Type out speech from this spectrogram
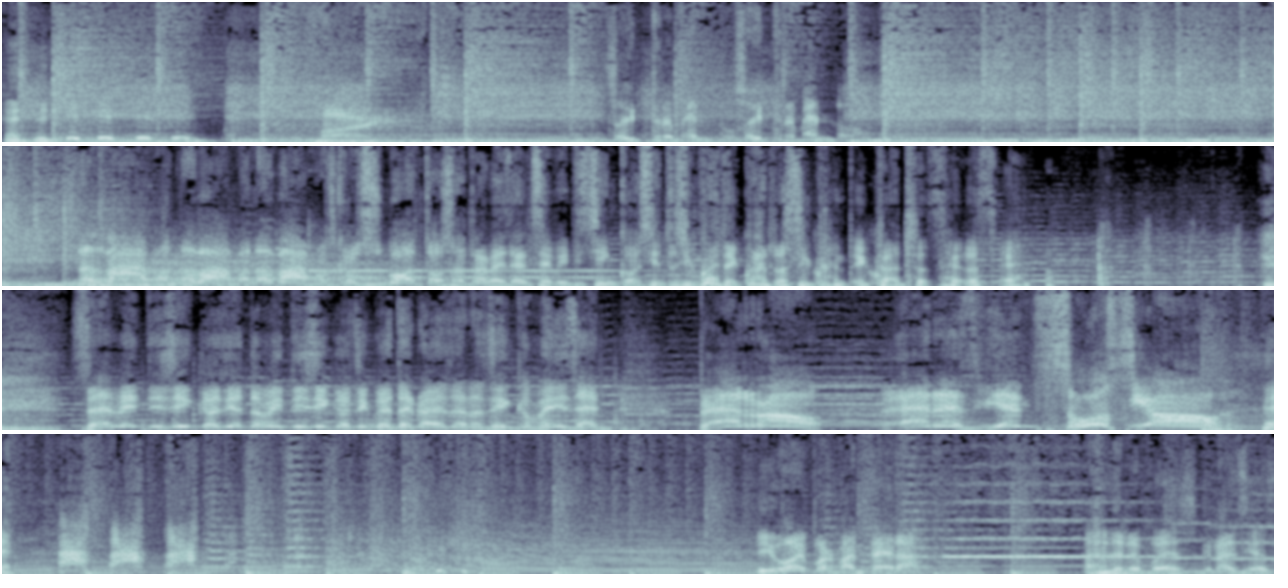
Soy tremendo, soy tremendo. Nos vamos, nos vamos, nos vamos con sus votos a través del C25 154 5400. C25 125 5905 me dicen, perro, eres bien sucio. y voy por Pantera. Ándale pues, gracias.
